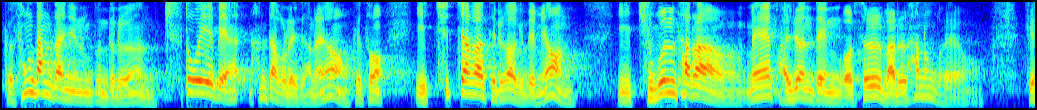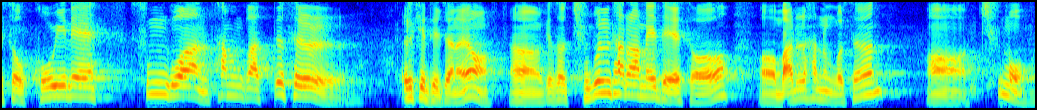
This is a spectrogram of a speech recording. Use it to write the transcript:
그 성당 다니는 분들은 추도 예배 한다 그러잖아요. 그래서 이 추자가 들어가게 되면 이 죽은 사람에 관련된 것을 말을 하는 거예요. 그래서 고인의 숭고한 삶과 뜻을 이렇게 되잖아요. 어, 그래서 죽은 사람에 대해서 어, 말을 하는 것은 어, 추모,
